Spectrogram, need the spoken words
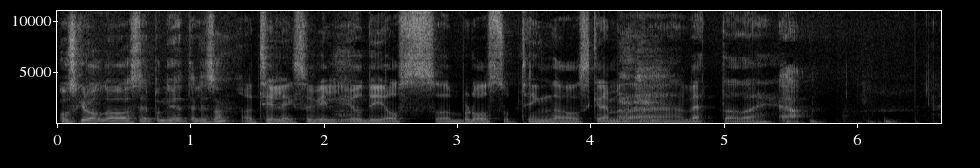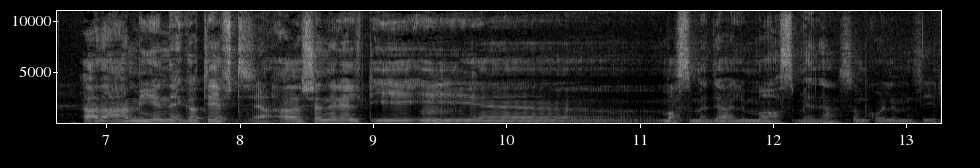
å scrolle og se på nyheter, liksom. Og I tillegg så vil jo de også blåse opp ting da, og skremme vettet av deg. Ja. Ja, det er mye negativt Ja. eh, generelt i, i eh, massemedia, eller masemedia, som KLM sier.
